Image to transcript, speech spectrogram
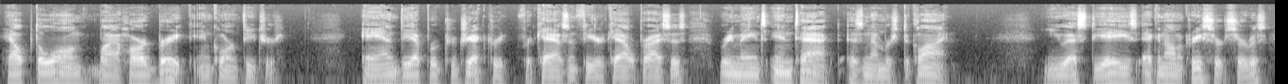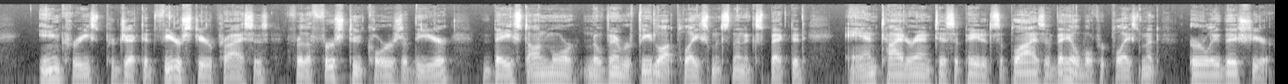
helped along by a hard break in corn futures. And the upward trajectory for calves and feeder cattle prices remains intact as numbers decline. USDA's Economic Research Service increased projected feeder steer prices for the first two quarters of the year based on more November feedlot placements than expected and tighter anticipated supplies available for placement early this year.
